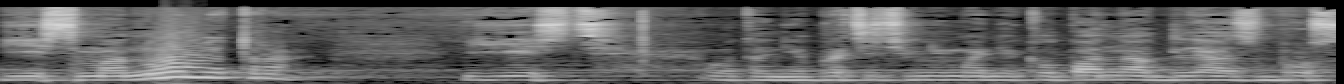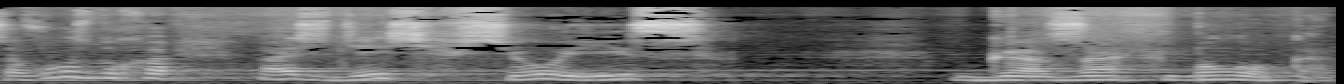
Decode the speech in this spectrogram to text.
есть манометр, есть, вот они, обратите внимание, клапана для сброса воздуха, а здесь все из газоблока.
